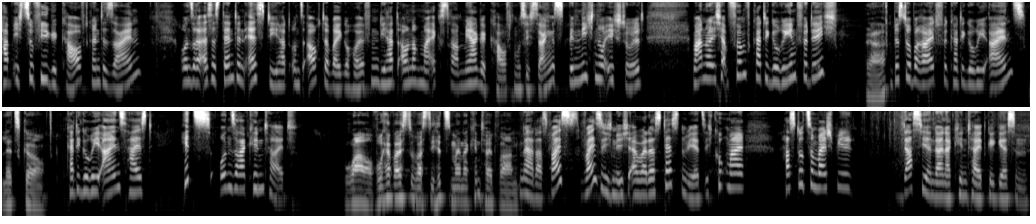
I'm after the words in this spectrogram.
habe ich zu viel gekauft, könnte sein. Unsere Assistentin Esti hat uns auch dabei geholfen. Die hat auch noch mal extra mehr gekauft, muss ich sagen. Es bin nicht nur ich schuld. Manuel, ich habe fünf Kategorien für dich. Ja. Bist du bereit für Kategorie 1? Let's go. Kategorie 1 heißt Hits unserer Kindheit. Wow, woher weißt du, was die Hits meiner Kindheit waren? Na, das weiß, weiß ich nicht, aber das testen wir jetzt. Ich guck mal, hast du zum Beispiel das hier in deiner Kindheit gegessen?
